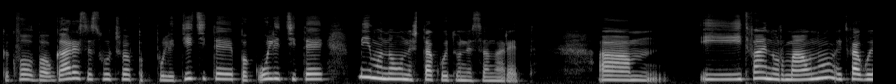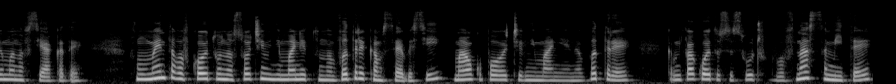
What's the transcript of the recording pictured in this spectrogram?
какво в България се случва, пък политиците, пък улиците. Ми има много неща, които не са наред. А, и, и това е нормално, и това го има навсякъде. В момента, в който насочим вниманието навътре към себе си, малко повече внимание навътре, към това, което се случва в нас самите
